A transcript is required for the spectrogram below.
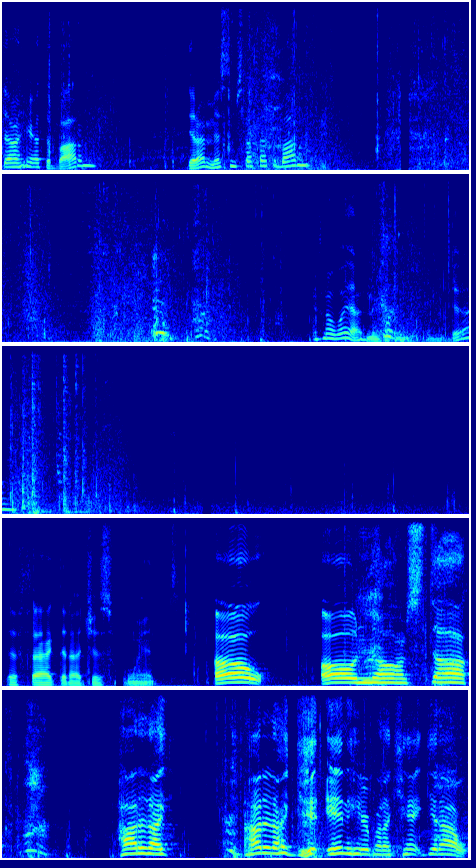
down here at the bottom? Did I miss some stuff at the bottom? There's no way I missed anything, did I? The fact that I just went. Oh! Oh no, I'm stuck! How did I. How did I get in here but I can't get out?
